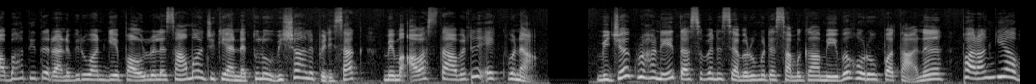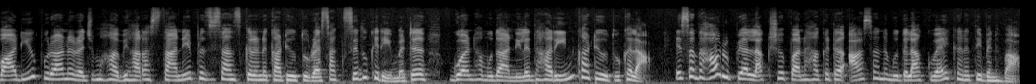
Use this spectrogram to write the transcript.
ආබාධිත රණවිරුවන්ගේ පවුල්වල සමාජිකයන් ඇතුළු විශාල පිරිසක් මෙම අවස්ථාවට එක් වුණා. විජයග්‍රහණයේ දසවන සැමරුමට සමගාමීව හොරෝපතාන පරංගියා වාඩිය පුරාණ රජමහා විහාරස්ථානයේ ප්‍රතිසංස්කරණ කටයුතු රැසක් සිදු කිරීමට ගුවන් හමුදා නිලධාරීන් කටයුතු කළා. ඒ සඳහා රුපියල් ලක්ෂ පණහකට ආසන්න මුදලක් වැය කර තිබෙනවා.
